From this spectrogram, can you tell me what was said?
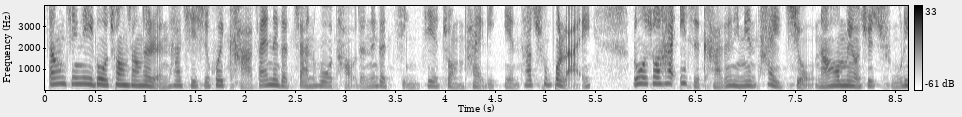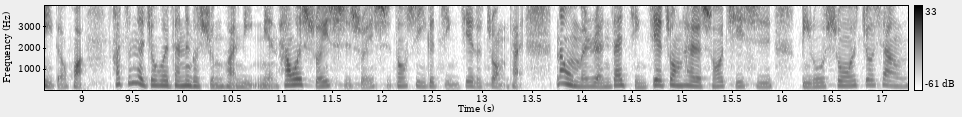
当经历过创伤的人，他其实会卡在那个战或逃的那个警戒状态里面，他出不来。如果说他一直卡在里面太久，然后没有去处理的话，他真的就会在那个循环里面，他会随时随时都是一个警戒的状态。那我们人在警戒状态的时候，其实比如说，就像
